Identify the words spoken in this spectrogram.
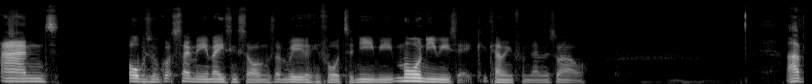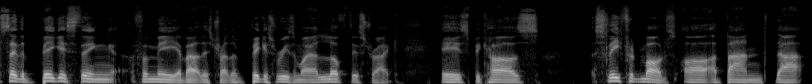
And obviously, we've got so many amazing songs. I'm really looking forward to new mu- more new music coming from them as well. I have to say the biggest thing for me about this track, the biggest reason why I love this track is because Sleaford Mods are a band that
